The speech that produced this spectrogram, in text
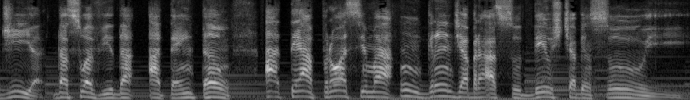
dia da sua vida até então. Até a próxima. Um grande abraço. Deus te abençoe.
